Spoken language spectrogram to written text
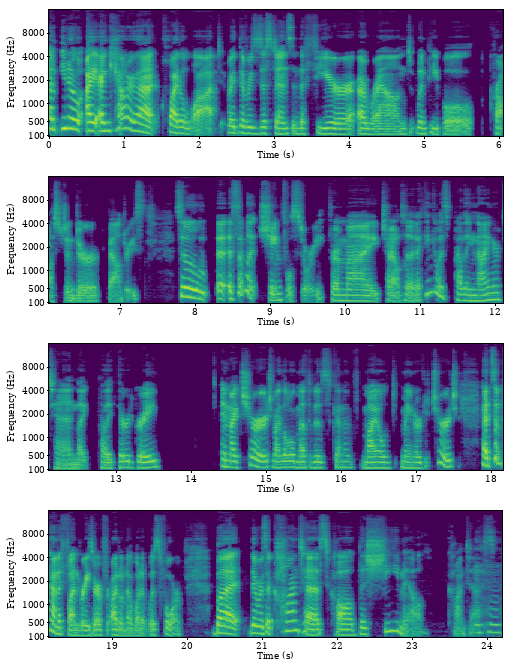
Um, you know, I, I encounter that quite a lot, right? The resistance and the fear around when people cross gender boundaries. So, a, a somewhat shameful story from my childhood. I think it was probably nine or 10, like probably third grade. In my church, my little Methodist kind of mild mannered church had some kind of fundraiser. For, I don't know what it was for, but there was a contest called the She-Male contest. Mhm.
